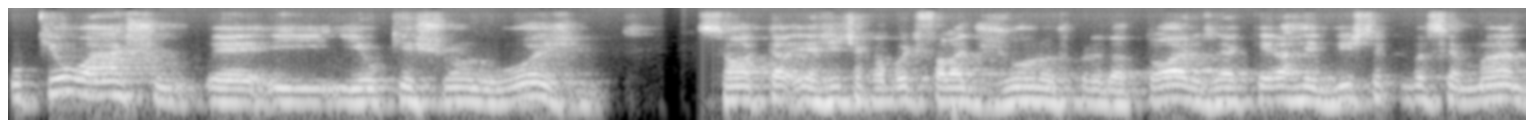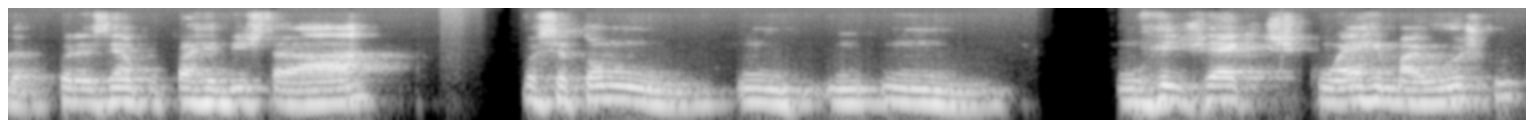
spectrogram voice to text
O que eu acho, é, e, e eu questiono hoje, são e a gente acabou de falar de jornais predatórios, é aquela revista que você manda, por exemplo, para a revista A, você toma um, um, um, um, reject com R maiúsculo,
